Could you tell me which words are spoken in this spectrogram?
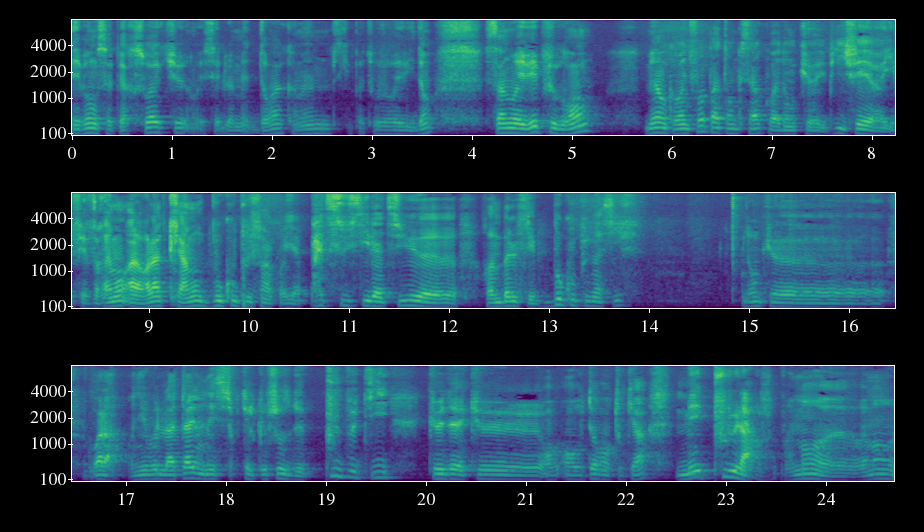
et ben on s'aperçoit que, on va essayer de le mettre droit quand même, ce qui n'est pas toujours évident, Soundwave est plus grand, mais encore une fois pas tant que ça quoi. Donc euh, et puis il fait euh, il fait vraiment alors là clairement beaucoup plus fin quoi. Il n'y a pas de souci là-dessus euh, Rumble fait beaucoup plus massif. Donc voilà. Au niveau de la taille on est sur quelque chose de plus petit que, de, en, hauteur en tout cas mais plus large. Vraiment vraiment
